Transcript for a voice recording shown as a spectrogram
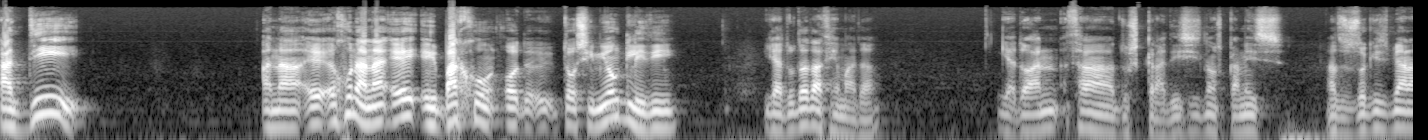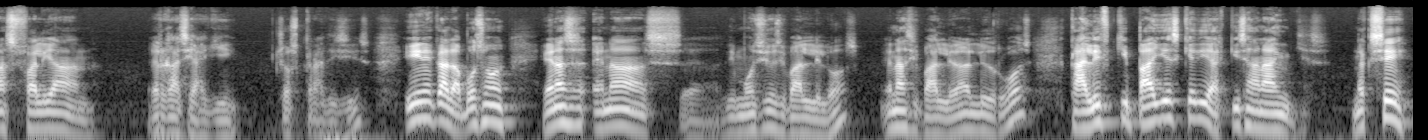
αντί ανα, ε, έχουν ανα, ε, υπάρχουν ο- το σημείο κλειδί για τούτα τα θέματα, για το αν θα τους κρατήσεις, να τους, κάνεις, να τους δώσεις μια ασφάλεια εργασιακή και ως κρατήσεις, είναι κατά πόσο ένας, ένας ε, δημόσιος υπάλληλος, ένας υπάλληλος, ένας λειτουργός, καλύφει πάγιες και διαρκείς ανάγκες. Εντάξει,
